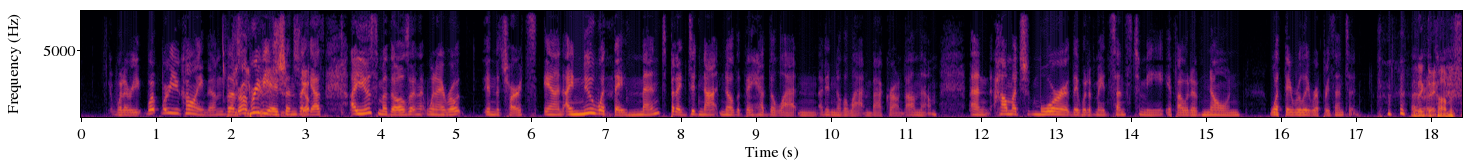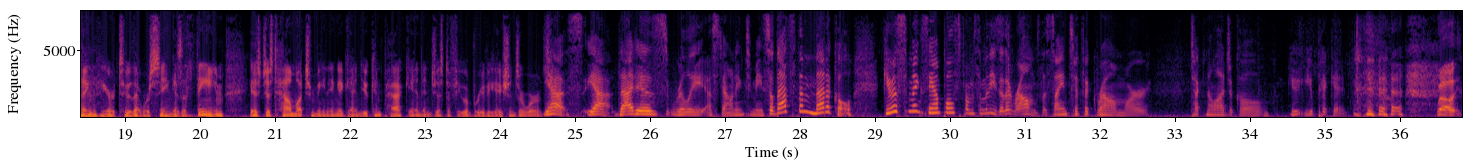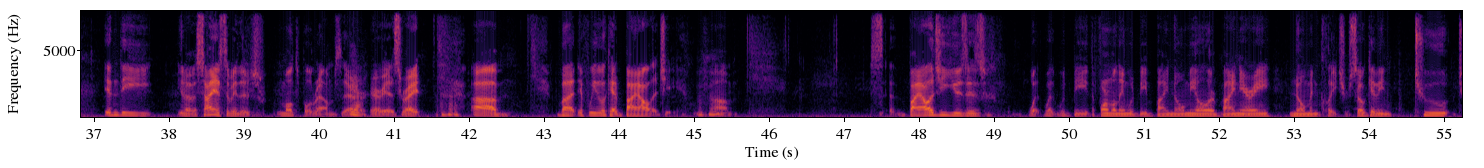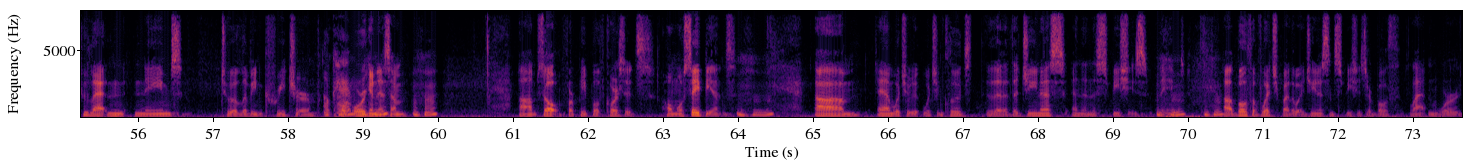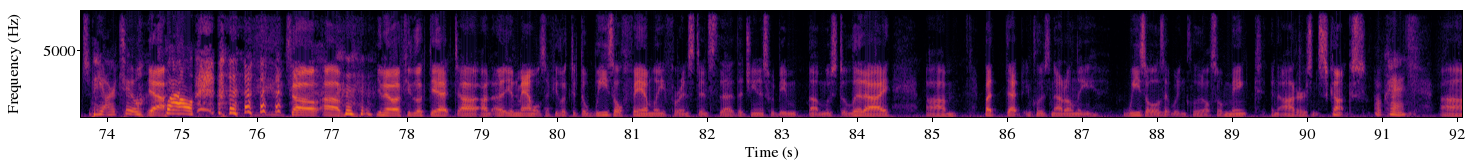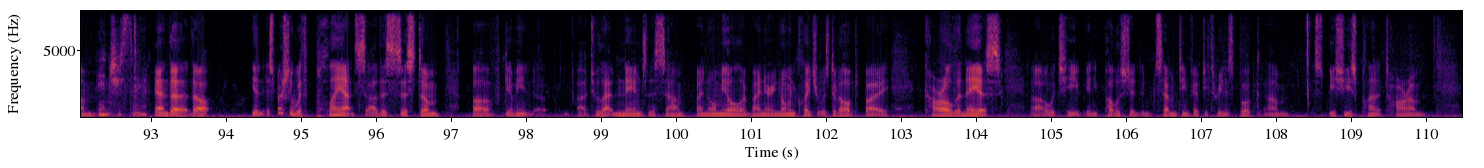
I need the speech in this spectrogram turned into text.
whatever. You, what were you calling them? The Just the abbreviations, abbreviations, I guess. I used some of those, and when I wrote in the charts, and I knew what they meant, but I did not know that they had the Latin. I didn't know the Latin background on them, and how much more they would have made sense to me if I would have known what they really represented. I think the common thing here, too, that we're seeing as a theme is just how much meaning, again, you can pack in in just a few abbreviations or words. Yes, yeah, that is really astounding to me. So that's the medical. Give us some examples from some of these other realms, the scientific realm or technological. You you pick it. Well, in the you know the science, I mean, there's multiple realms there, Yeah. areas, right? Um, but if we look at biology, Mm-hmm. um, s- biology uses what what would be the formal name would be binomial or binary nomenclature. So giving two two Latin names to a living creature Okay. or organism. Um, so for people, of course, it's Homo sapiens, um, and which which includes the the genus and then the species names, Uh, both of which, by the way, genus and species are both Latin words. they are too. Yeah. Wow. So, um, you know, if you looked at uh, on, uh, in mammals, if you looked at the weasel family, for instance, the the genus would be uh, Mustelidae, um, but that includes not only weasels; it would include also mink and otters and skunks. Okay. Um, Interesting. and the the in, especially with plants, uh, this system of giving uh, uh, two Latin names, this um, binomial or binary nomenclature, was developed by Carl Linnaeus, uh, which he and he published it in 1753 in his book um, Species Plantarum.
